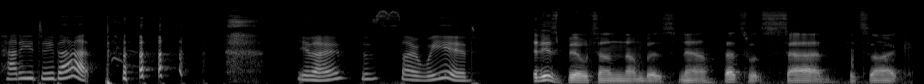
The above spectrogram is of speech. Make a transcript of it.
How do you do that?" you know, just so weird. It is built on numbers now. That's what's sad. It's like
